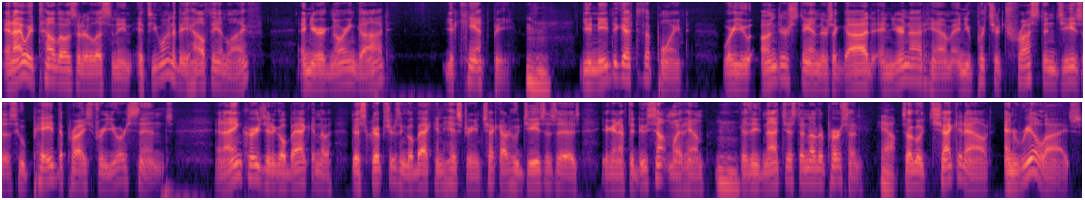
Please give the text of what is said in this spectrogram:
And I would tell those that are listening if you want to be healthy in life and you're ignoring God, you can't be. Mm-hmm. You need to get to the point where you understand there's a God and you're not Him, and you put your trust in Jesus who paid the price for your sins. And I encourage you to go back in the, the scriptures and go back in history and check out who Jesus is. You're going to have to do something with Him because mm-hmm. He's not just another person. Yeah. So go check it out and realize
